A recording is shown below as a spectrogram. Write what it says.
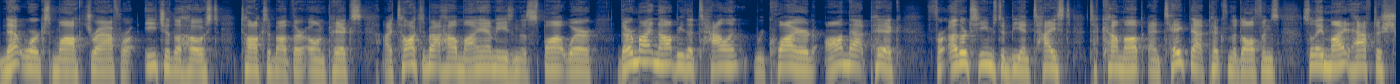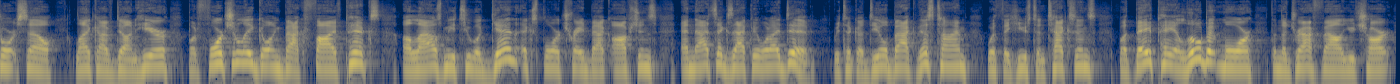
Network's mock draft where each of the hosts talks about their own picks. I talked about how Miami is in the spot where there might not be the talent required on that pick for other teams to be enticed to come up and take that pick from the Dolphins, so they might have to short sell like I've done here. But fortunately, going back five picks allows me to again explore trade back options, and that's exactly what I did. We took a deal back this time with the Houston Texans, but they pay a little bit more than the draft value chart.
